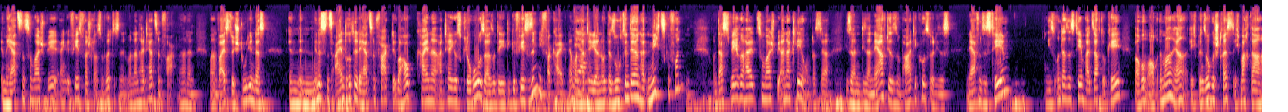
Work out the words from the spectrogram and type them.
im Herzen zum Beispiel ein Gefäß verschlossen wird, das nennt man dann halt Herzinfarkt. Ne? Denn man weiß durch Studien, dass in, in, mindestens ein Drittel der Herzinfarkte überhaupt keine Arteriosklerose, also die, die Gefäße sind nicht verkalkt. Ne? Man ja. hat die dann untersucht hinterher und hat nichts gefunden. Und das wäre halt zum Beispiel eine Erklärung, dass der, dieser, dieser Nerv, dieser Sympathikus oder dieses Nervensystem, dieses Untersystem halt sagt, okay, warum auch immer, ja, ich bin so gestresst, ich mache da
